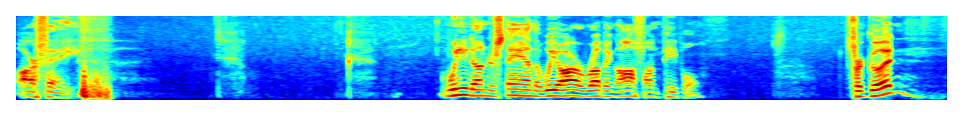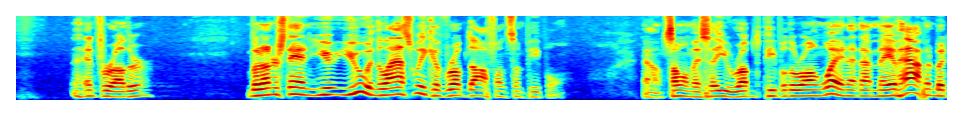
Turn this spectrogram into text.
our faith. We need to understand that we are rubbing off on people for good and for other. But understand, you, you in the last week have rubbed off on some people. Now, someone may say you rubbed people the wrong way, and that, that may have happened, but,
